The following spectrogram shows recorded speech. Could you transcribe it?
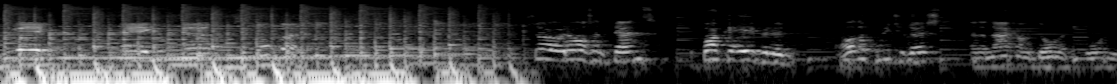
twee, één en stoppen. Zo, dat was intens. We pakken even een half minuutje rust en daarna gaan we door met de volgende.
